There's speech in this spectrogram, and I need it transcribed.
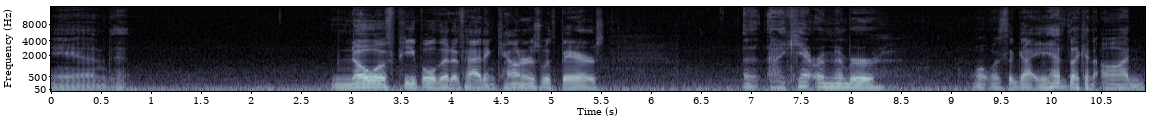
and know of people that have had encounters with bears. And I can't remember what was the guy. He had like an odd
